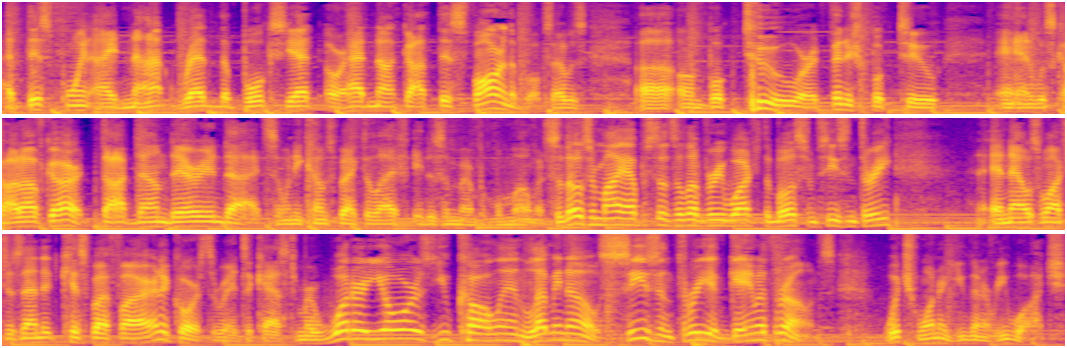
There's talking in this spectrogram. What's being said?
At this point, I had not read the books yet, or had not got this far in the books. I was uh, on book two, or had finished book two, and was caught off guard. Thought Dondarrion died. So when he comes back to life, it is a memorable moment. So those are my episodes I love to rewatch the most from season three. And now his watch has ended. Kissed by Fire, and of course, the Rains of Castamere. What are yours? You call in. Let me know. Season three of Game of Thrones. Which one are you going to rewatch?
